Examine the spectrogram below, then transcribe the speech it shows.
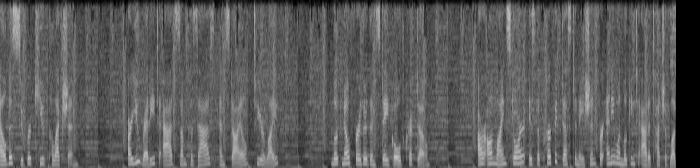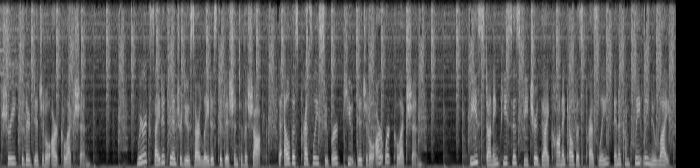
Elvis Super Cute Collection. Are you ready to add some pizzazz and style to your life? Look no further than Stay Gold Crypto. Our online store is the perfect destination for anyone looking to add a touch of luxury to their digital art collection. We're excited to introduce our latest addition to the shop, the Elvis Presley Super Cute Digital Artwork Collection. These stunning pieces feature the iconic Elvis Presley in a completely new light.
